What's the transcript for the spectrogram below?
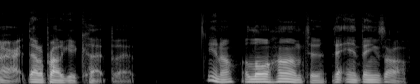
All right, that'll probably get cut, but you know, a little hum to, to end things off.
